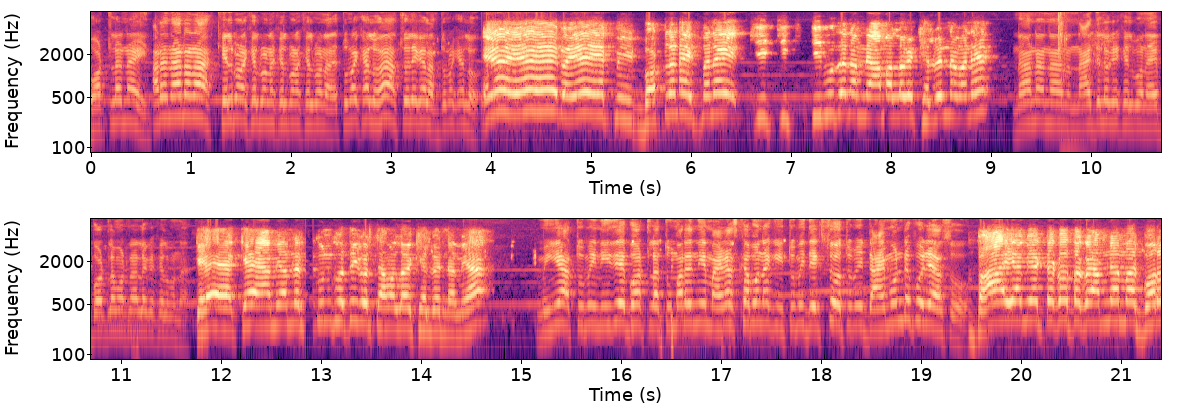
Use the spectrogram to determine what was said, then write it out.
বটলা নাই। আরে না না না খেলব না খেলব না খেলব না খেলব না। তোমরা খেলো হ্যাঁ? চলে গেলাম তোমরা খেলো। এ এ ভাই এ, এক মিনিট। বটলা নাইট মানে কি কি কি বুঝেন আপনি? আমার লগে খেলবেন না মানে? না না না না নাই লগে খেলব না এই বটলা মটলা লগে খেলব না। কে কে আমি আপনার কোন ক্ষতি করছি? আমার লগে খেলবেন না মিয়া মিয়া, তুমি নিজে বটলা তোমারে নিয়ে মাইনাস খাব নাকি? তুমি দেখছ, তুমি ডায়মন্ডে পড়ে আছো। ভাই, আমি একটা কথা কই, আপনি আমার বড়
